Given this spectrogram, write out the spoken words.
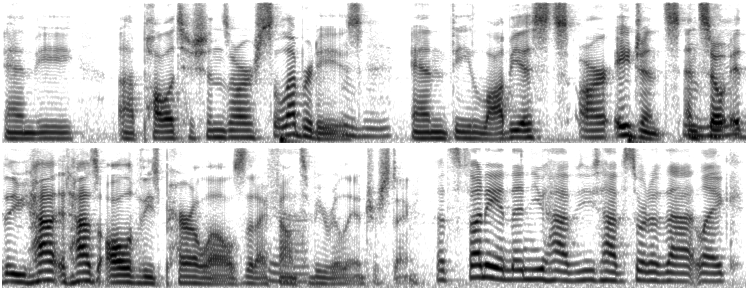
and the uh, politicians are celebrities, Mm-hmm. and the lobbyists are agents, and so it, ha- it has all of these parallels that I found to be really interesting. That's funny. And then you have you have sort of that like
